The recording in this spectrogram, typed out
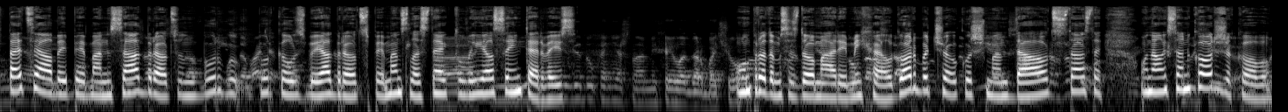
speciāli bija pie manis atbrauc, un Burgu, Burkulis bija atbraucis pie manis, lai sniegtu lielas intervijas. Un, protams, es domāju arī Mihailu Gorbačovu, kurš man daudz stāstīja, un Aleksandru Koržakovu,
